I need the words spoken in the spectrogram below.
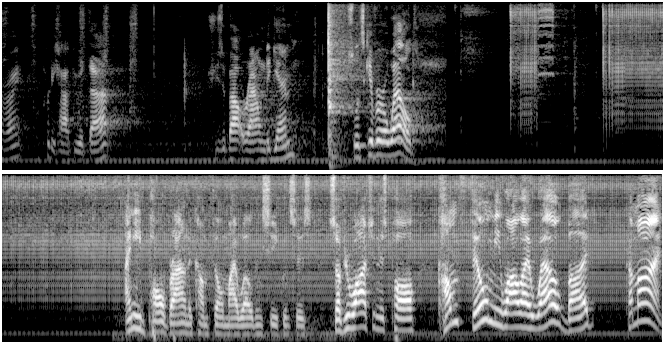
All right, I'm pretty happy with that. She's about round again. So let's give her a weld. I need Paul Brown to come film my welding sequences. So if you're watching this, Paul, come film me while I weld, bud. Come on.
